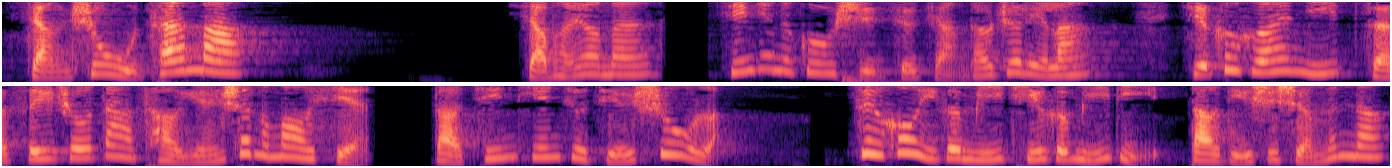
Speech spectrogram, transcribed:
想吃午餐吗？”小朋友们，今天的故事就讲到这里啦。杰克和安妮在非洲大草原上的冒险到今天就结束了。最后一个谜题和谜底到底是什么呢？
